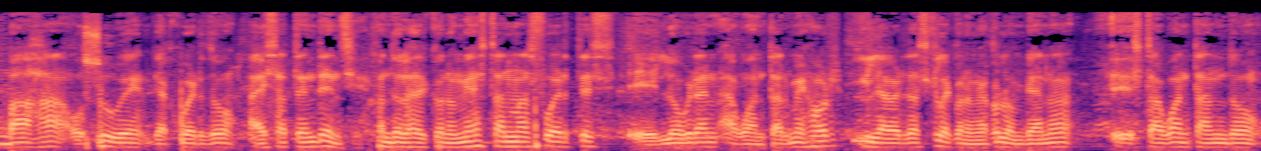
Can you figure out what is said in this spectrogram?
baja o sube de acuerdo a esa tendencia. Cuando las economías están más fuertes, eh, logran aguantar mejor y la verdad es que la economía colombiana eh, está aguantando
